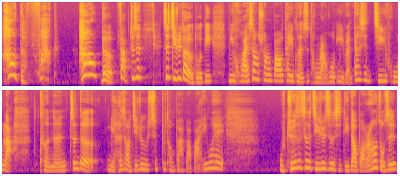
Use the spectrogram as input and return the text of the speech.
how the fuck，how the fuck，就是这几率到底有多低？你怀上双胞胎有可能是同卵或异卵，但是几乎啦，可能真的也很少几率是不同爸爸吧，因为我觉得这个几率真的是低到爆。然后总之，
